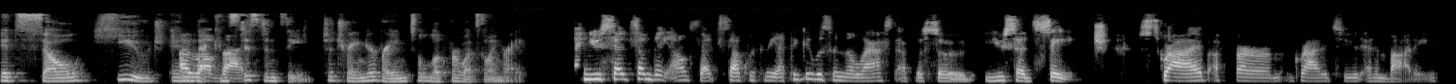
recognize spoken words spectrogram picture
It's so huge in that consistency that. to train your brain to look for what's going right. And you said something else that stuck with me. I think it was in the last episode. You said sage, scribe, affirm, gratitude, and embody.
